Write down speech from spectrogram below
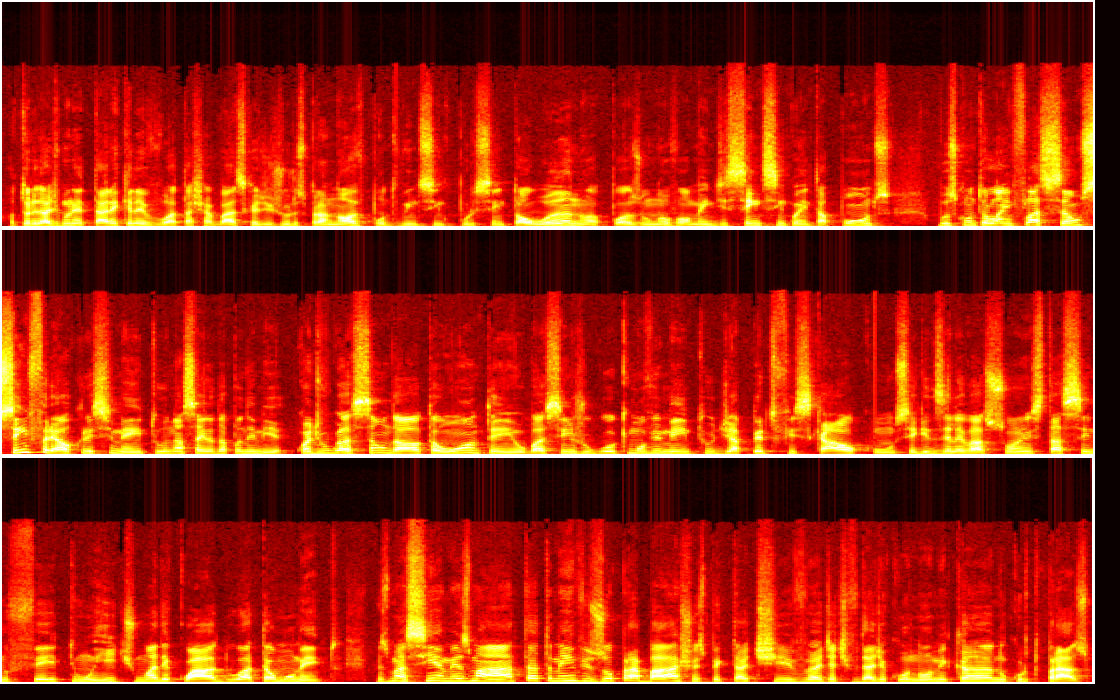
A autoridade monetária que elevou a taxa básica de juros para 9,25% ao ano após um novo aumento de 150 pontos busca controlar a inflação sem frear o crescimento na saída da pandemia. Com a divulgação da alta ontem, o Bacen julgou que o movimento de aperto fiscal com seguidas elevações está sendo feito em um ritmo adequado até o momento. Mesmo assim, a mesma ata também revisou para baixo a expectativa de atividade econômica no curto prazo.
